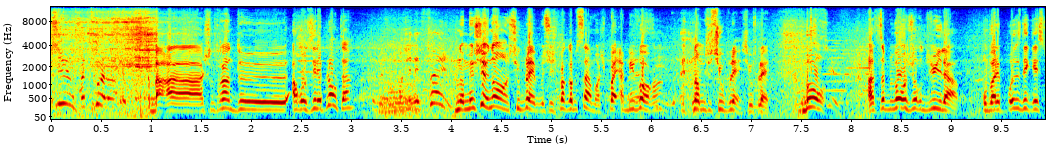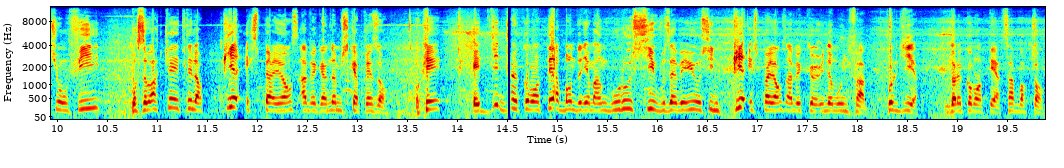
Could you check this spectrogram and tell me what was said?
Monsieur, faites quoi là Bah, je suis en train de arroser les plantes, hein. Vous mangez des feuilles Non, monsieur, non, s'il vous plaît, monsieur, je suis pas comme ça, moi, je suis pas herbivore, hein. Non, monsieur, s'il vous plaît, s'il vous plaît. Bon, à simplement aujourd'hui, là, on va aller poser des questions aux filles pour savoir quelle était leur pire expérience avec un homme jusqu'à présent, ok? Et dites dans les commentaires, bande de Yamanguru, si vous avez eu aussi une pire expérience avec euh, une homme ou une femme. Faut le dire dans les commentaires, c'est important.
